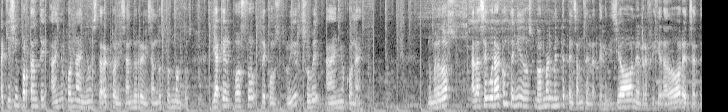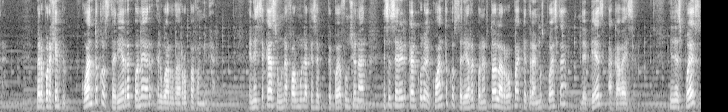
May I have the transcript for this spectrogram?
Aquí es importante año con año estar actualizando y revisando estos montos, ya que el costo de construir sube año con año. Número 2. Al asegurar contenidos, normalmente pensamos en la televisión, el refrigerador, etc. Pero por ejemplo, ¿cuánto costaría reponer el guardarropa familiar? En este caso, una fórmula que, puede funcionar es hacer el cálculo de cuánto costaría reponer toda la ropa que traemos puesta de pies a cabeza. Y después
